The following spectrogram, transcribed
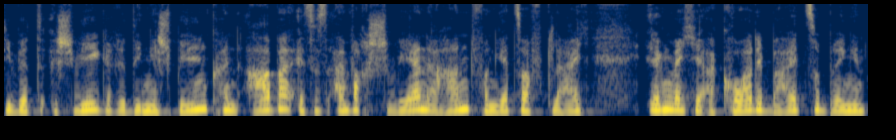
die wird schwierigere Dinge spielen können, aber es ist einfach schwer, eine Hand von jetzt auf gleich irgendwelche Akkorde beizubringen,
